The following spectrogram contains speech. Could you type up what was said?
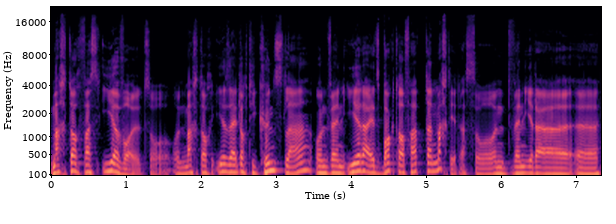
macht doch, was ihr wollt, so. Und macht doch, ihr seid doch die Künstler und wenn ihr da jetzt Bock drauf habt, dann macht ihr das so. Und wenn ihr da, äh,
